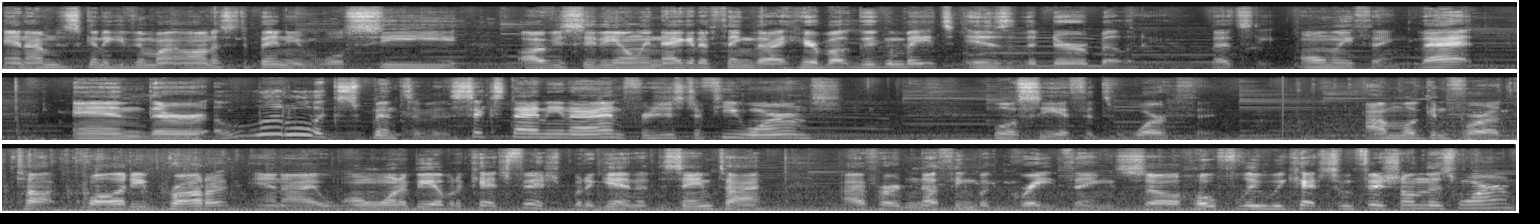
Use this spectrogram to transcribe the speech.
And I'm just gonna give you my honest opinion. We'll see, obviously the only negative thing that I hear about Googan baits is the durability. That's the only thing. That, and they're a little expensive. It's $6.99 for just a few worms. We'll see if it's worth it. I'm looking for a top quality product and I want to be able to catch fish. But again, at the same time, I've heard nothing but great things. So hopefully we catch some fish on this worm.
